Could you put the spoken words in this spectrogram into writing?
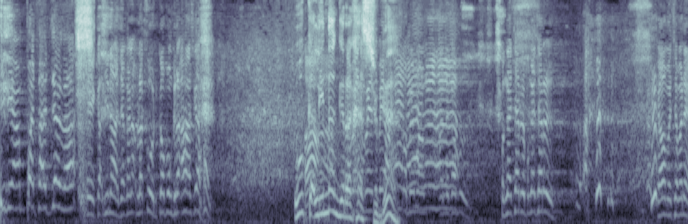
ini empat sajalah. Eh Kak Lina jangan nak berlakon. Kau pun gerak khas kan? Oh, Kak Lina gerak khas juga. memang- Kau memang undercover. Pengacara, pengacara. Kau macam mana?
